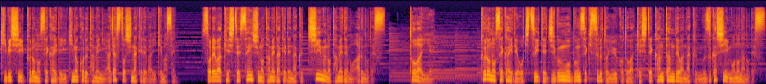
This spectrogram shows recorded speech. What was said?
厳しいプロの世界で生き残るためにアジャストしなければいけません。それは決して選手のためだけでなくチームのためでもあるのです。とはいえプロの世界で落ち着いて自分を分析するということは決して簡単ではなく難しいものなのです。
